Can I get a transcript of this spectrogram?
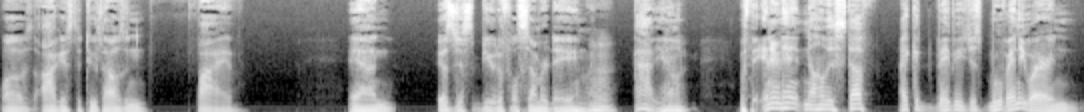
well, it was August of 2005. And it was just a beautiful summer day. I'm like, God, you know, with the internet and all this stuff, I could maybe just move anywhere and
